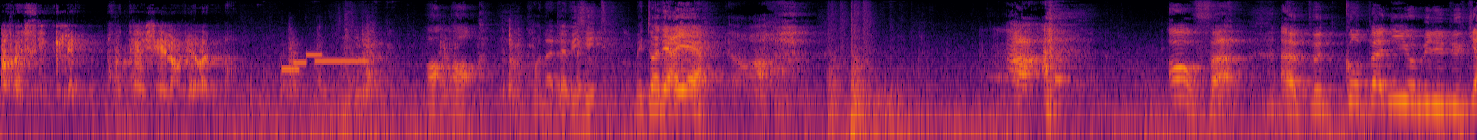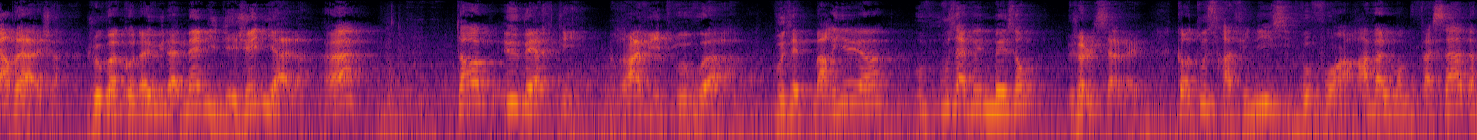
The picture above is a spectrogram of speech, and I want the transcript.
Recycler, protéger l'environnement. Oh oh, on a de la visite. Mets-toi derrière. Ah. Enfin, un peu de compagnie au milieu du carnage. Je vois qu'on a eu la même idée géniale, hein? Tom Huberti, ravi de vous voir. Vous êtes marié, hein Vous avez une maison Je le savais. Quand tout sera fini, s'il vous faut un ravalement de façade,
